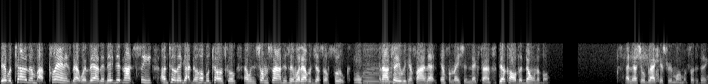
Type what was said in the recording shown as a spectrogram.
they were telling them about planets that were there that they did not see until they got the Hubble telescope. And when some scientists said, well, that was just a fluke. Mm-hmm. And I'll tell you, we can find that information next time. They're called the Donovan. And that's your Black History moment for today.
